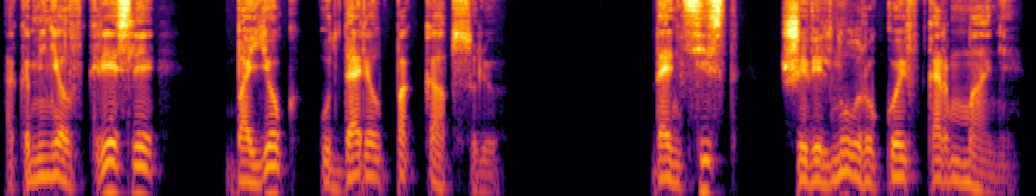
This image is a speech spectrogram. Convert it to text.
окаменел в кресле, боек ударил по капсулю. Дантист шевельнул рукой в кармане.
